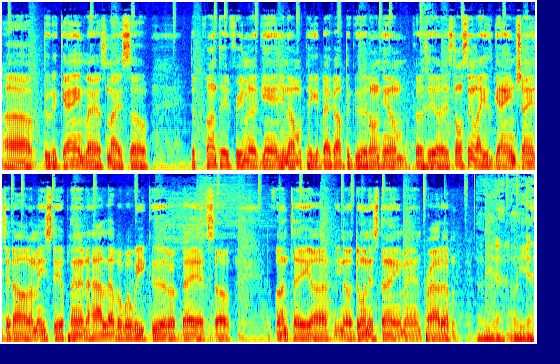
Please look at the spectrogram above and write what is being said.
uh, through the game last night. So, Devonta Freeman again, you know, I'm gonna piggyback off the good on him because uh, it don't seem like his game changed at all. I mean, he's still playing at a high level, whether we good or bad. So, Devonta, uh, you know, doing his thing, man. Proud of him. Oh yeah, oh yeah.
